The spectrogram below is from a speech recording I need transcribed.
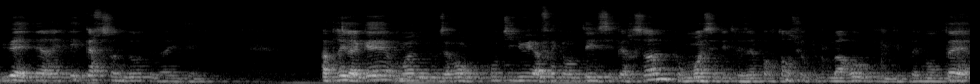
Lui a été arrêté, personne d'autre n'a été. Après la guerre, moi, nous avons continué à fréquenter ces personnes. Pour moi, c'était très important, surtout le Maroc, qui était près de mon père,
